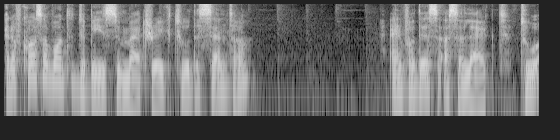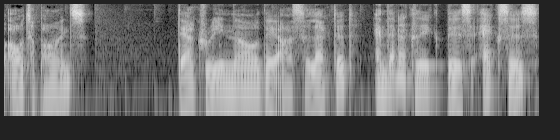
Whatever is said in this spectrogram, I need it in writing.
And of course I want it to be symmetric to the center. And for this I select two outer points. They are green now, they are selected. And then I click this axis,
